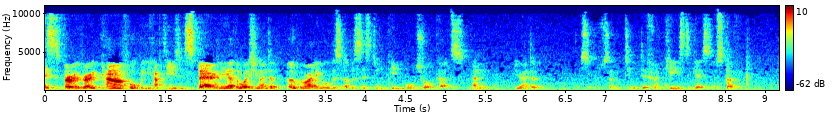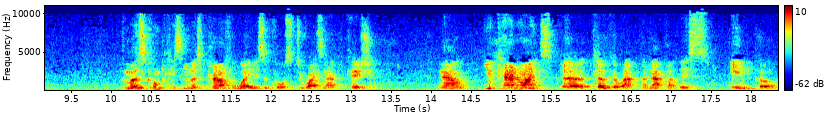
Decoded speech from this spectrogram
this is very, very powerful, but you have to use it sparingly, otherwise you end up overriding all this other system keyboard shortcuts, and you end up 17 different keys to get some stuff. The most complicated and the most powerful way is, of course, to write an application. Now, you can write a Cocoa app, an app like this, in Perl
